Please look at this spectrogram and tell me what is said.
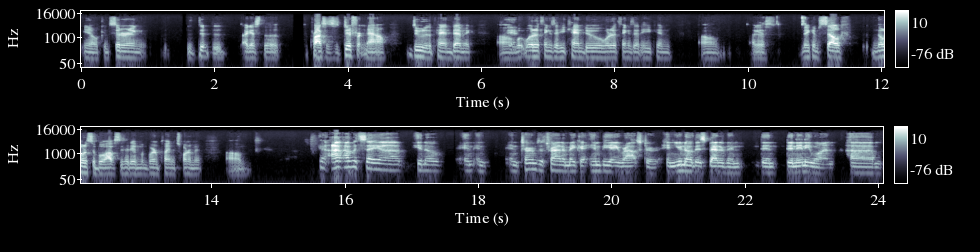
you know, considering the, the, I guess the, the, process is different now due to the pandemic. Um, yeah. what, what, are the things that he can do? What are the things that he can, um, I guess, make himself noticeable? Obviously, that he didn't burn playing the tournament. Um, yeah, I, I, would say, uh, you know, and, and in terms of trying to make an NBA roster, and you know this better than than than anyone. Um,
